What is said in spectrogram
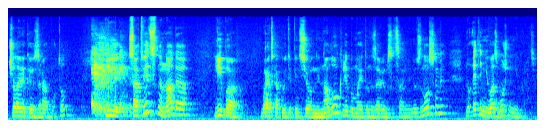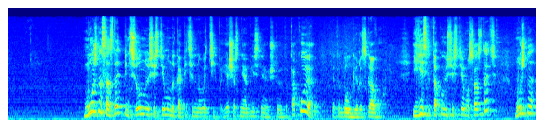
человек ее заработал, и, соответственно, надо либо брать какой-то пенсионный налог, либо мы это назовем социальными взносами, но это невозможно не брать. Можно создать пенсионную систему накопительного типа. Я сейчас не объясняю, что это такое, это долгий разговор. И если такую систему создать, можно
